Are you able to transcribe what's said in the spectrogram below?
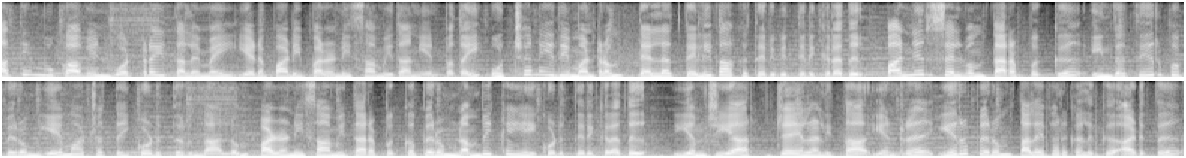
அதிமுகவின் ஒற்றை தலைமை எடப்பாடி பழனிசாமி தான் என்பதை உச்சநீதிமன்றம் தெல்ல தெளிவாக தெரிவித்திருக்கிறது. பன்னீர்செல்வம் தரப்புக்கு இந்த தீர்ப்பு பெரும் ஏமாற்றத்தை கொடுத்திருந்தாலும் பழனிசாமி தரப்புக்கு பெரும் நம்பிக்கையை கொடுத்திருக்கிறது. எம்ஜிஆர் ஜெயலலிதா என்ற இரு பெரும் தலைவர்களுக்கு அடுத்து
